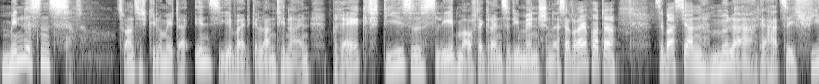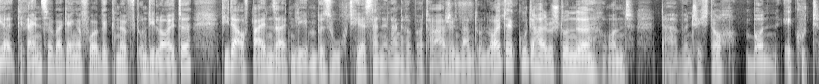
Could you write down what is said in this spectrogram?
mindestens 20 Kilometer ins jeweilige Land hinein, prägt dieses Leben auf der Grenze die Menschen. SR3-Reporter Sebastian Müller, der hat sich vier Grenzübergänge vorgeknüpft und die Leute, die da auf beiden Seiten leben, besucht. Hier ist eine lange Reportage in Land und Leute, gute halbe Stunde und da wünsche ich doch Bonne Écoute.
